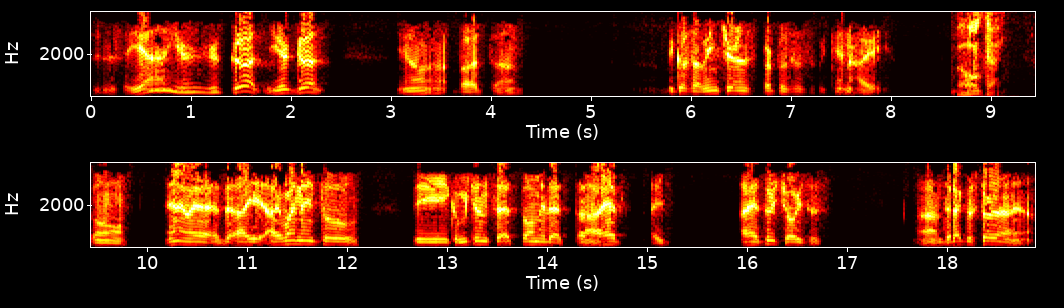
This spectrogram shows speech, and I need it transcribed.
to say, "Yeah, you're you're good, you're good," you know. But um, because of insurance purposes, we can't hire you. Okay. So anyway, I I went into the commission said told me that uh, I had I, I had two choices. Uh, that I could start a,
